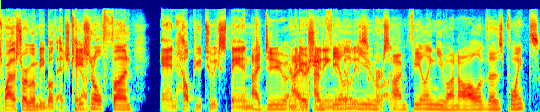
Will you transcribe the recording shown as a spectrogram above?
Twilight Struggle can be both educational, fun, and help you to expand I do. your I, negotiating I'm feeling abilities you. as a person. I'm feeling you on all of those points.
